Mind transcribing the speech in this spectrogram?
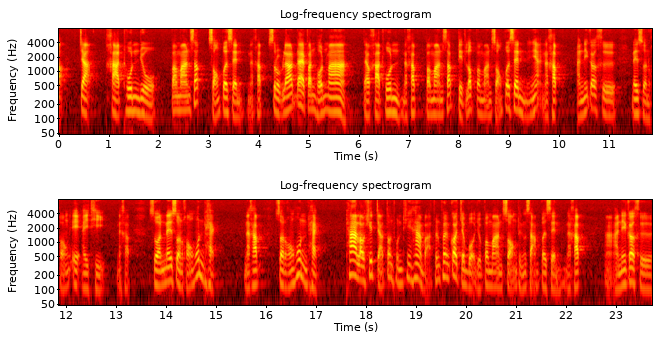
จะขาดทุนอยู่ประมาณสัก2%นะครับสรุปแล้วได้ปันผลมา แต่ขาดทุนนะครับประมาณสักติดลบประมาณ 2%อย่างเงี้ยนะครับ อันนี้ก็คือ ในส่วนของ AIT นะครับ ส่วนในส่วนของหุ้นแท็กนะครับ ส่วนของหุ้นแท็กถ้าเราคิดจากต้นทุนที่ 5 บาท เพื่อนๆ ก็จะบวกอยู่ประมาณ 2-3%นะครับ อันนี้ก็คือ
